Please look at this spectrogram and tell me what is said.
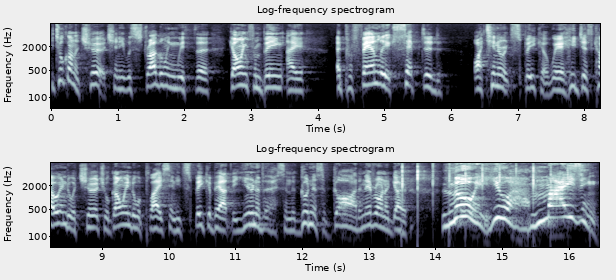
he took on a church and he was struggling with the, going from being a, a profoundly accepted itinerant speaker where he'd just go into a church or go into a place and he'd speak about the universe and the goodness of God, and everyone would go, Louie, you are amazing.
